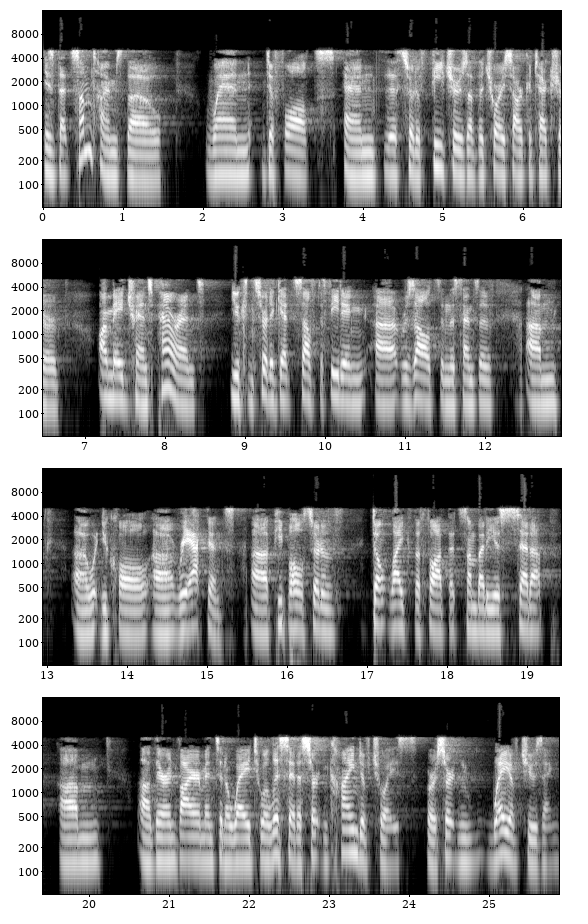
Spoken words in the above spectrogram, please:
is that sometimes, though, when defaults and the sort of features of the choice architecture are made transparent, you can sort of get self-defeating uh, results in the sense of um, uh, what you call uh, reactance. Uh, people sort of don't like the thought that somebody has set up um, uh, their environment in a way to elicit a certain kind of choice or a certain way of choosing.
